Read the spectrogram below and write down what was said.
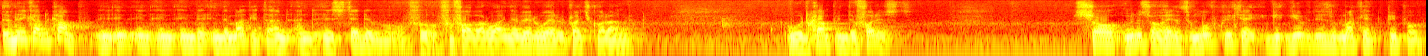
they can camp in, in, in, in, the, in the market and, and instead of for, very well, Twachikolanga, would camp in the forest. So Minister of Health, move quickly, give these market people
